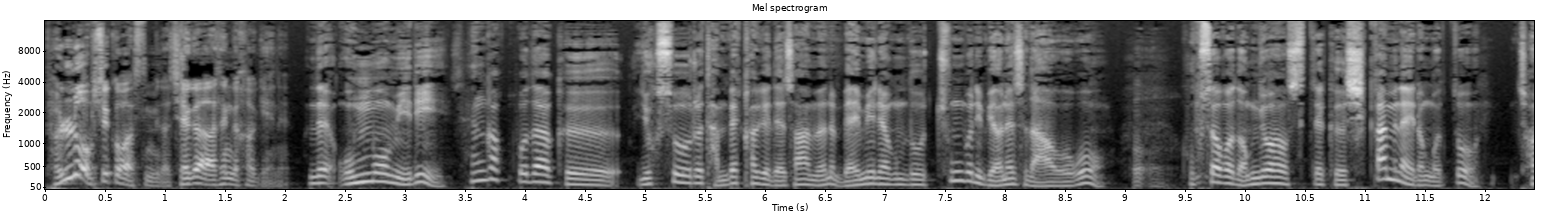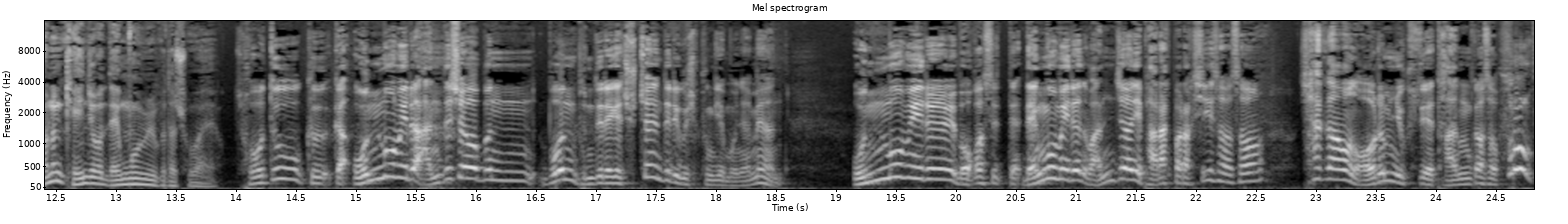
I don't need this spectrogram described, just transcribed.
별로 없을 것 같습니다. 제가 생각하기에는. 근데 온모밀이 생각보다 그 육수를 담백하게 내서 하면은 메밀향도 충분히 면에서 나오고 어, 어. 국수하고 넘겼을 때 그 식감이나 이런 것도 저는 개인적으로 냉모밀보다 좋아해요. 저도 그 그러니까 온모밀을 안 드셔본 본 분들에게 추천해드리고 싶은 게 뭐냐면 온모밀을 먹었을 때 냉모밀은 완전히 바락바락 씻어서 차가운 얼음 육수에 담가서 후룩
